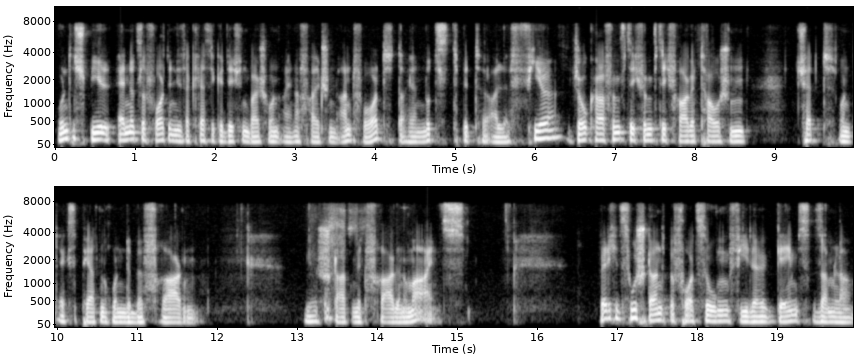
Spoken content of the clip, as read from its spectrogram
Und das Spiel endet sofort in dieser Classic Edition bei schon einer falschen Antwort. Daher nutzt bitte alle vier Joker 50-50 Frage tauschen Chat und Expertenrunde befragen. Wir starten mit Frage Nummer 1. Welchen Zustand bevorzugen viele Games-Sammler?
